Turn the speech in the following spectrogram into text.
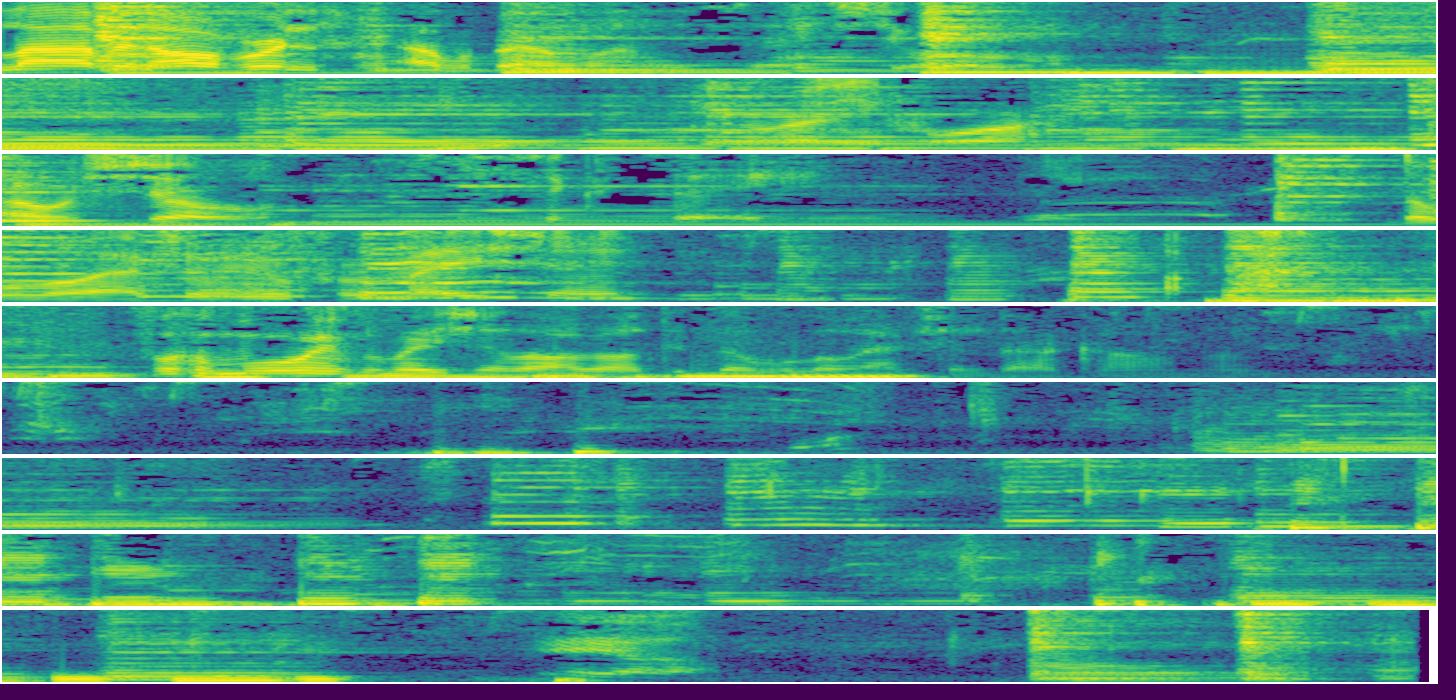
live in Auburn, Alabama. It's H2O. Getting ready for our show, 6 to 8. Double Action Information. for more information, log on to doubleoaction.com.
